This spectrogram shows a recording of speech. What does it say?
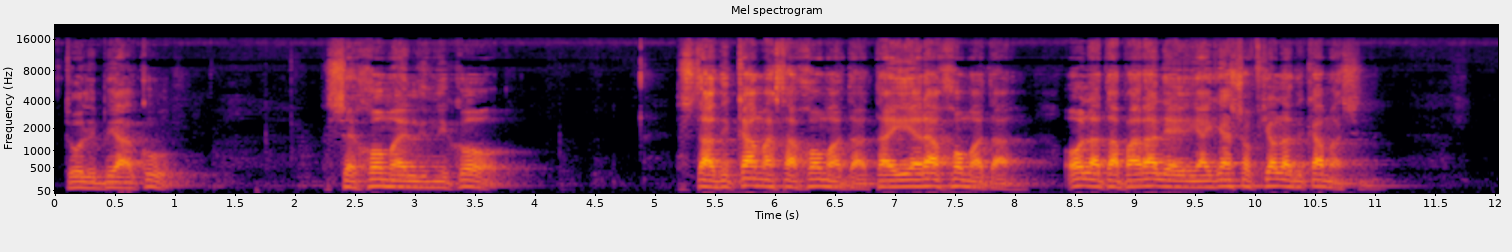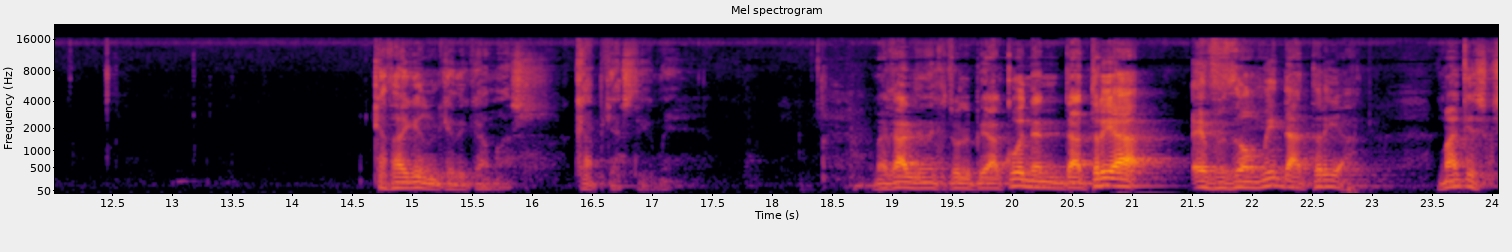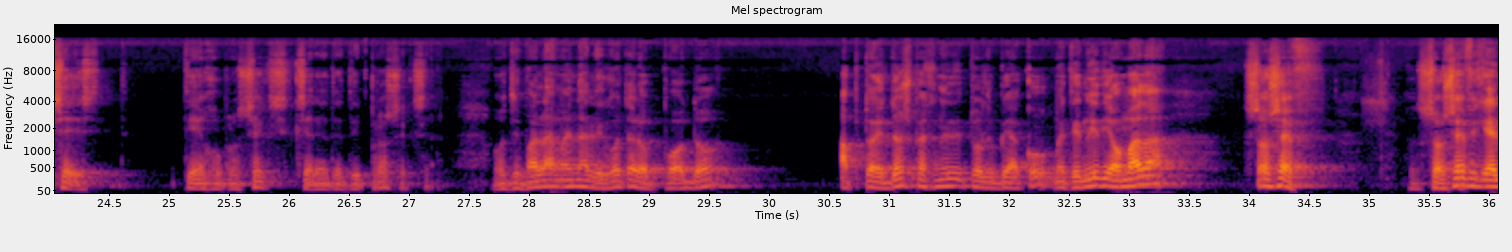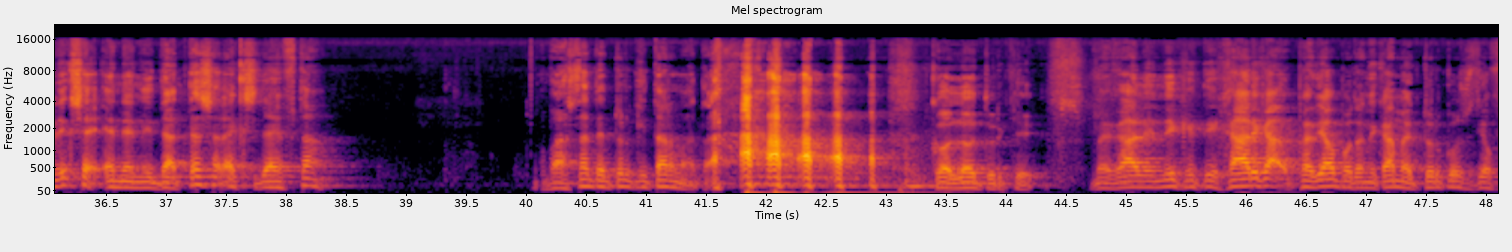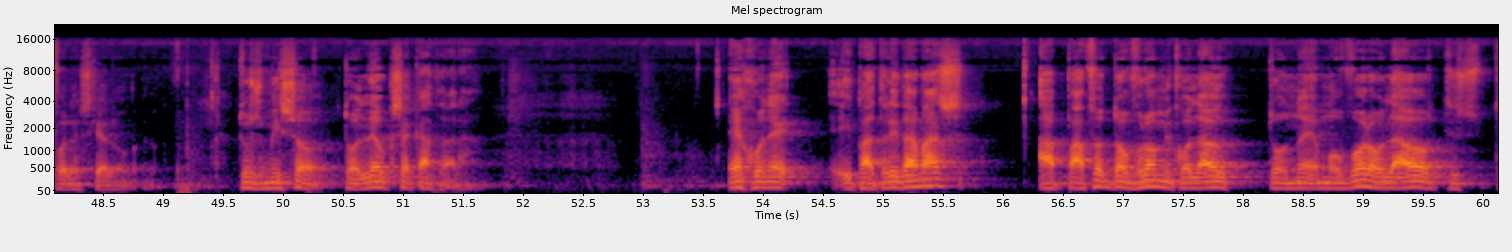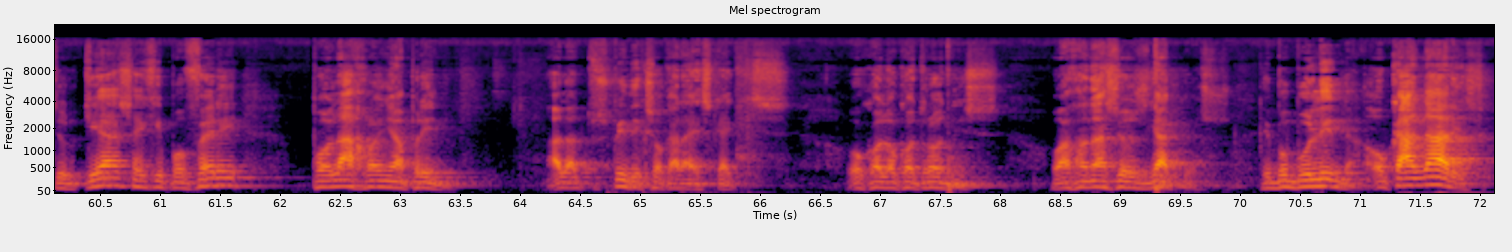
του Ολυμπιακού σε χώμα ελληνικό στα δικά μας τα χώματα, τα ιερά χώματα, όλα τα παράλια, η Αγιά Σοφιά, όλα δικά μας είναι. Και θα γίνουν και δικά μας κάποια στιγμή. Μεγάλη νίκη του Ολυμπιακού, 93-73. Μάκες, ξέρεις τι έχω προσέξει, ξέρετε τι πρόσεξα. Ότι βάλαμε ένα λιγότερο πόντο από το εντός παιχνίδι του Ολυμπιακού με την ίδια ομάδα στο ΣΕΦ. Στο ΣΕΦ είχε λήξει 94-67. Βαστάτε Τούρκοι τάρματα. Κολότουρκοι. Μεγάλη νίκη, τη χάρηκα. Παιδιά, όποτε νικάμε Τούρκους, δύο φορές χαίρομαι. Τους μισώ. Το λέω ξεκάθαρα. Έχουν η πατρίδα μας από αυτόν τον βρώμικο λαό, τον αιμοβόρο λαό της Τουρκίας, έχει υποφέρει πολλά χρόνια πριν. Αλλά τους πήδηξε ο Καραϊσκάκης, ο Κολοκοτρώνης, ο Αθανάσιος Γιάκος, η Μπουμπουλίνα, ο Κανάρης,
